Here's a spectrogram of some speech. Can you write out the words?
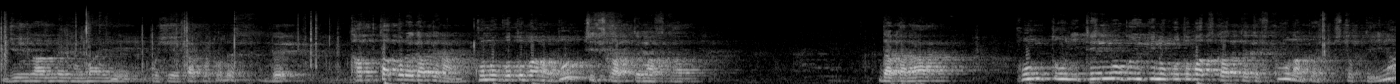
ー、十何年も前に教えたことです。でたったこれだけなの。この言葉のどっち使ってますか？だから本当に天国行きの言葉使ってて不幸なんか人っていない。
